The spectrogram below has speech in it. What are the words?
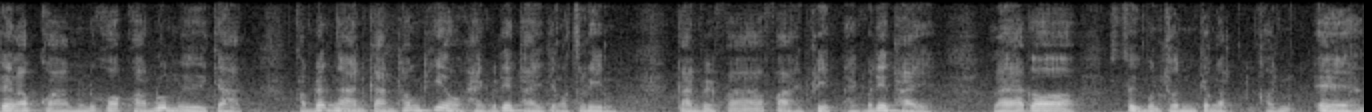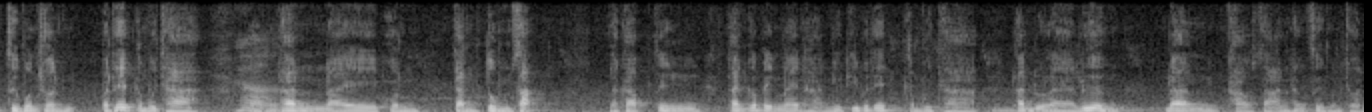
ได้รับความอนุเคราะห์ความร่วมมือจากสำนักงานการท่องเที่ยวแห่งประเทศไทยจังหวัดสุรินทร์การไฟฟ้าฝ่ายผลิตแห่งประเทศไทย และก็ สื่อมวลชนจังหวัดขอนเออสื่อมวลชนประเทศกัมพูชาค่ะของท่านนายพลจันตุมศักดิ์นะครับ ซึ่งท่านก็เป็นนายทหารอยู่ที่ประเทศกัมพูชา ท่านดูแลเรื่องด้านข่าวสารทางสื่อมวลชน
